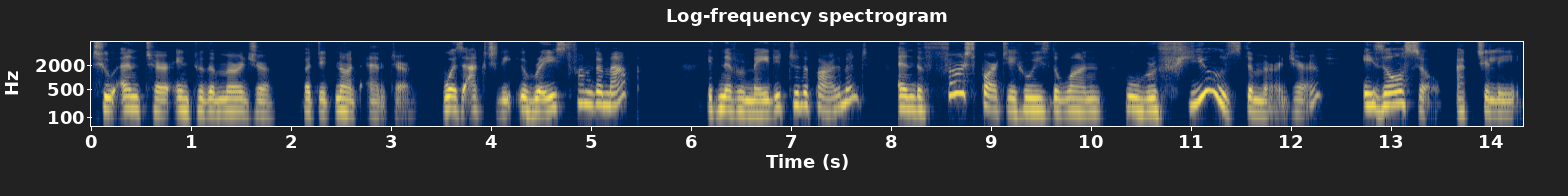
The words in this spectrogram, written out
to enter into the merger, but did not enter, was actually erased from the map. It never made it to the parliament. And the first party who is the one who refused the merger is also actually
